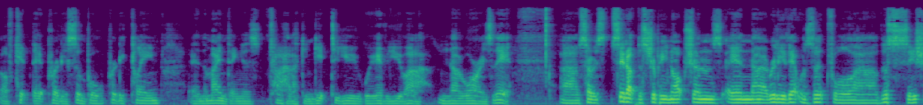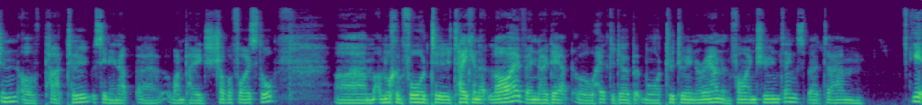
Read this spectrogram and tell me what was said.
I've kept that pretty simple, pretty clean. And the main thing is Taha can get to you wherever you are. No worries there. Uh, so it's set up the shipping options and uh, really that was it for uh, this session of part two, setting up uh, one-page Shopify store. Um, I'm looking forward to taking it live and no doubt we'll have to do a bit more tutoring around and fine-tune things, but um, yeah,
